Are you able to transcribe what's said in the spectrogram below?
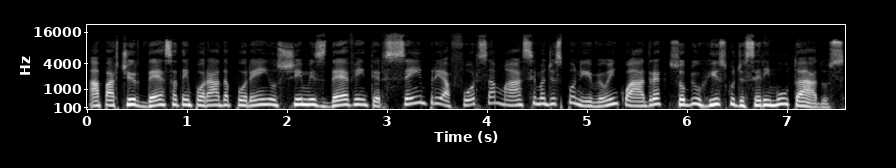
A partir dessa temporada, porém, os times devem ter sempre a força máxima disponível em quadra, sob o risco de serem multados.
